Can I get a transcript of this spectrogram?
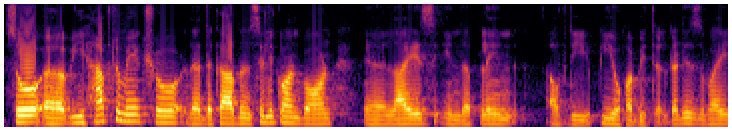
So uh, we have to make sure that the carbon silicon bond uh, lies in the plane of the p orbital that is why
